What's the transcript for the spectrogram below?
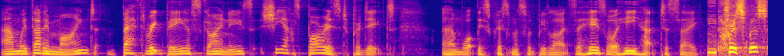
And with that in mind, Beth Rigby of Sky News she asked Boris to predict um, what this Christmas would be like. So here's what he had to say. Christmas,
